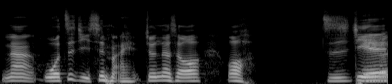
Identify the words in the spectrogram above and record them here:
那我自己是买，就那时候哇，直接，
